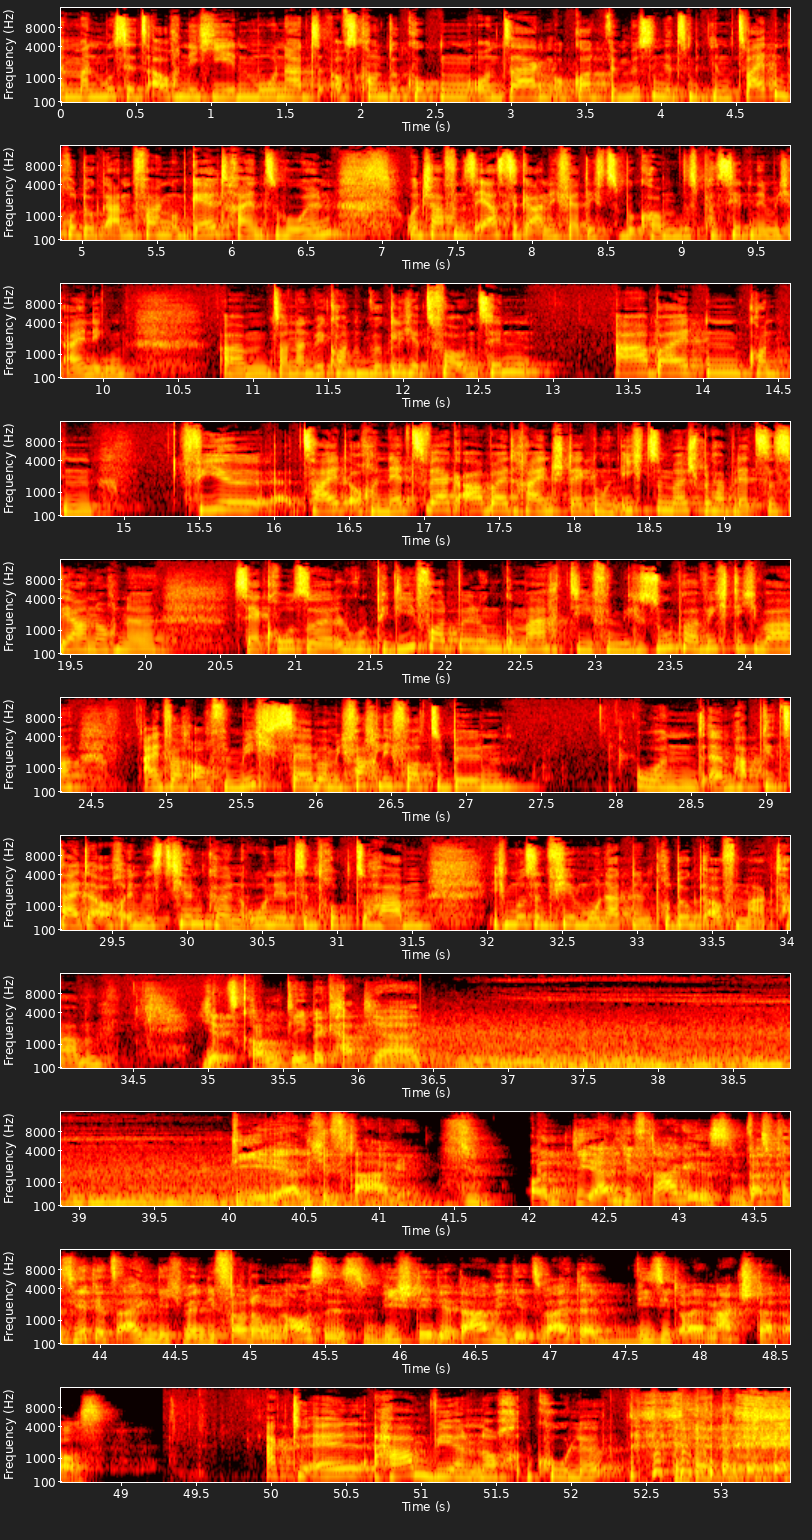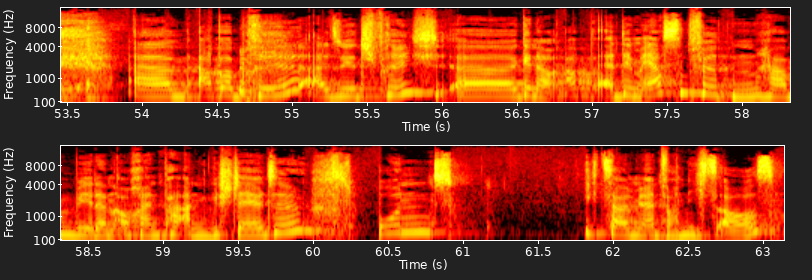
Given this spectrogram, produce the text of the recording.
man muss jetzt auch nicht jeden Monat aufs Konto gucken und sagen, oh Gott, wir müssen jetzt mit einem zweiten Produkt anfangen, um Geld reinzuholen und schaffen das erste gar nicht fertig zu bekommen. Das passiert nämlich einigen. Ähm, sondern wir konnten wirklich jetzt vor uns hin arbeiten, konnten viel Zeit auch in Netzwerkarbeit reinstecken. Und ich zum Beispiel habe letztes Jahr noch eine sehr große Logopädie-Fortbildung gemacht, die für mich super wichtig war, einfach auch für mich selber, mich fachlich fortzubilden. Und ähm, habe die Zeit da auch investieren können, ohne jetzt den Druck zu haben, ich muss in vier Monaten ein Produkt auf dem Markt haben. Jetzt kommt, liebe Katja, die ehrliche Frage. Und die ehrliche Frage ist, was passiert jetzt eigentlich, wenn die Förderung aus ist? Wie steht ihr da? Wie geht's weiter? Wie sieht euer Marktstart aus? Aktuell haben wir noch Kohle. ähm, ab April, also jetzt sprich, äh, genau, ab dem 1.4. haben wir dann auch ein paar Angestellte und ich zahle mir einfach nichts aus.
